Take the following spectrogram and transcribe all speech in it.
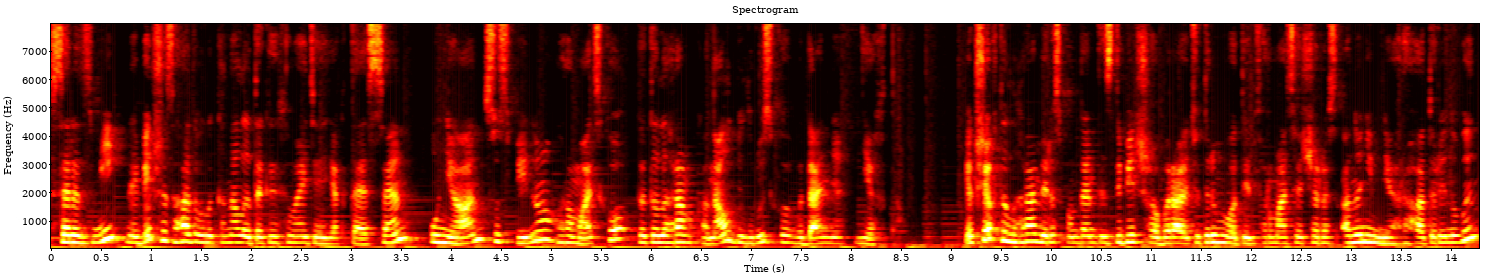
Серед ЗМІ найбільше згадували канали таких медіа, як ТСН, Уніан, Суспільного, Громадського та телеграм-канал білоруського видання Нєхта. Якщо в Телеграмі респонденти здебільшого обирають отримувати інформацію через анонімні агрегатори новин,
